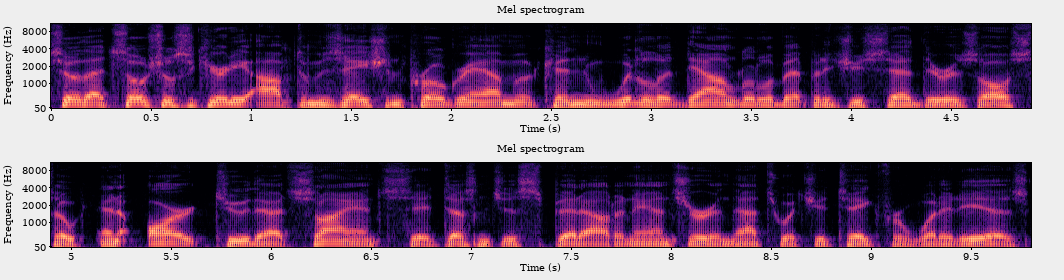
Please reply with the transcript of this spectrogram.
So that Social Security optimization program can whittle it down a little bit, but as you said, there is also an art to that science. It doesn't just spit out an answer, and that's what you take for what it is.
